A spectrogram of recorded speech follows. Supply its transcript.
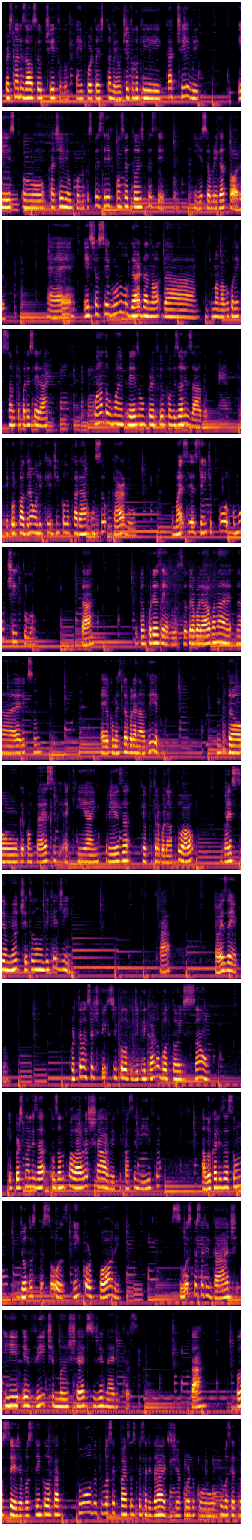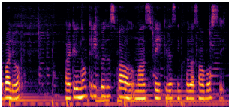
Personalizar o seu título é importante também. Um título que cative e o cative um público específico, um setor específico. E isso é obrigatório. É, este é o segundo lugar da, no, da, de uma nova conexão que aparecerá quando uma empresa ou um perfil for visualizado. E por padrão, o LinkedIn colocará o seu cargo, o mais recente, por, como título, tá? Então, por exemplo, se eu trabalhava na, na Ericsson, aí eu comecei a trabalhar na Vivo, então o que acontece é que a empresa que eu estou trabalhando atual vai ser o meu título no LinkedIn, tá? É um exemplo. Portanto, certifique-se de, de clicar no botão edição e personalizar usando palavras-chave que facilita a localização de outras pessoas. Incorpore sua especialidade e evite manchetes genéricas, tá? Ou seja, você tem que colocar tudo que você faz suas especialidades de acordo com o que você trabalhou, para que ele não crie coisas falsas, umas fakes assim com relação a você.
